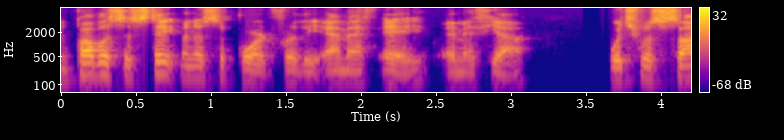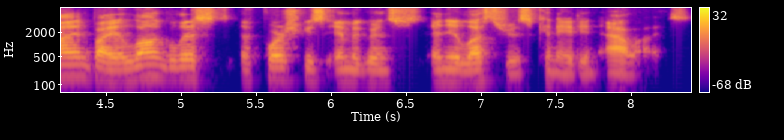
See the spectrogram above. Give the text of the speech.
and published a statement of support for the MFA, which was signed by a long list of Portuguese immigrants and illustrious Canadian allies.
